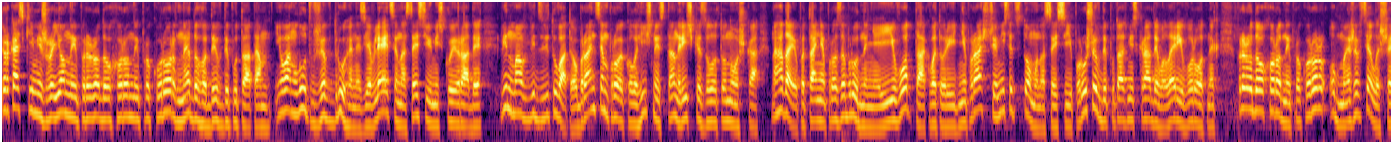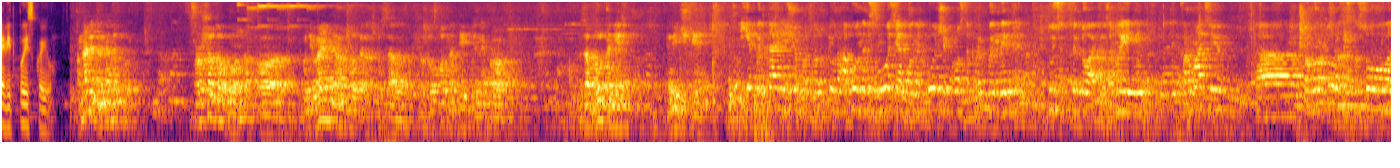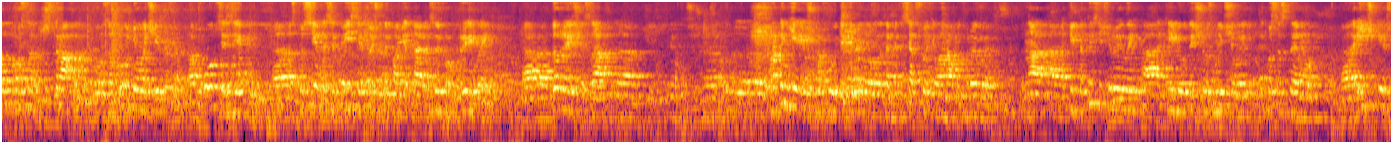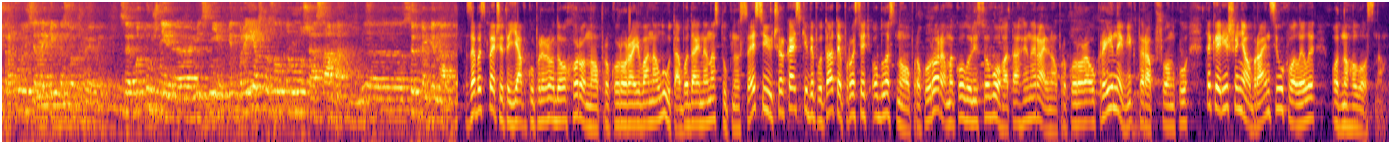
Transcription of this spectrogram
Черкаський міжрайонний природоохоронний прокурор не догодив депутатам. Іван Лут вже вдруге не з'являється на сесію міської ради. Він мав відзвітувати обранцям про екологічний стан річки Золотоножка. Нагадаю, питання про забруднення її вод та акваторії Дніпра ще місяць тому на сесії порушив депутат міськради Валерій Воротник. Природоохоронний прокурор обмежився лише відпискою. Аналізи не готові. Про що завгодно, про будівельні роботи розписали, про що завгодно, тільки не про забрудненість річки. Є питання, що прокуратура або не в змозі, або не хоче просто припинити ту ситуацію. За моєю інформацією, е, прокуратура застосовувала просто штрафи до забруднювачів е, в обсязі е, 170-200, я точно не пам'ятаю цифру гривень. До речі, за браконьєрів штрафують, які виловили 50-100 кілограмів риби на кілька тисяч гривень, а ті люди, що знищили екосистему е, річки, штрафуються на кілька сот гривень. Це потужні е, міцні підприємства Золотоноші, а саме е, сиркомбінати. Забезпечити явку природоохоронного прокурора Івана Лута бодай на наступну сесію черкаські депутати просять обласного прокурора Миколу Лісового та генерального прокурора України Віктора Пшонку. Таке рішення обранці ухвалили одноголосно.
